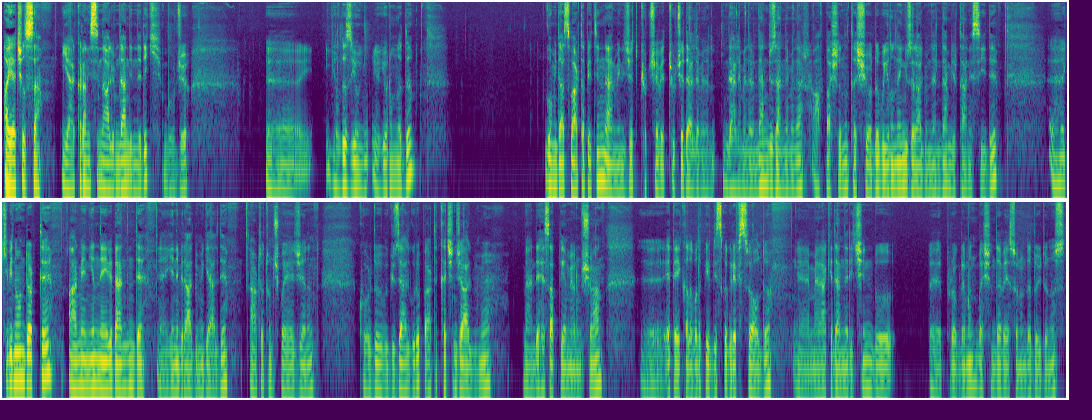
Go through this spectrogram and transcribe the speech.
Ay Açılsa Yer Karan isimli albümden dinledik. Burcu e, Yıldız yorumladı. Gomidas Vartapet'in Ermenice, Kürtçe ve Türkçe derlemeler, derlemelerinden düzenlemeler alt başlığını taşıyordu. Bu yılın en güzel albümlerinden bir tanesiydi. E, 2014'te Armenian Navy Band'in de e, yeni bir albümü geldi. Arto Tunç Boyacı'nın kurduğu bu güzel grup artık kaçıncı albümü ben de hesaplayamıyorum şu an. Ee, epey kalabalık bir diskografisi oldu. Ee, merak edenler için bu e, programın başında ve sonunda duyduğunuz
